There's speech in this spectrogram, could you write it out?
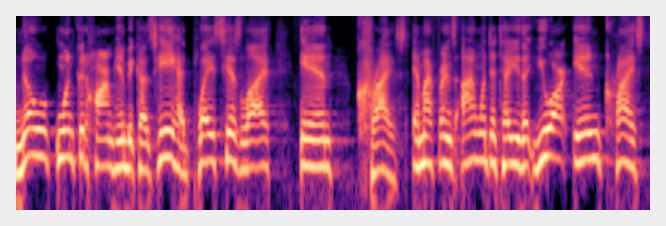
No one could harm him because he had placed his life in Christ. And my friends, I want to tell you that you are in Christ.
